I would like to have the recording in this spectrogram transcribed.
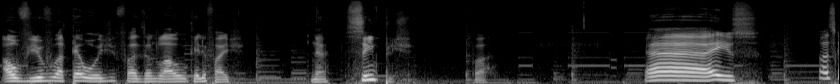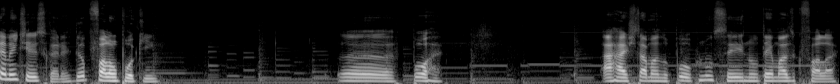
ao vivo até hoje fazendo lá o que ele faz. Né? Simples. Pô. É, é isso. Basicamente é isso, cara. Deu pra falar um pouquinho. Uh, porra arrastar mais um pouco? Não sei, não tem mais o que falar.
